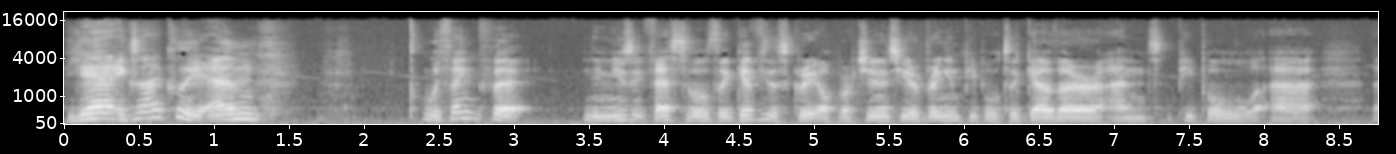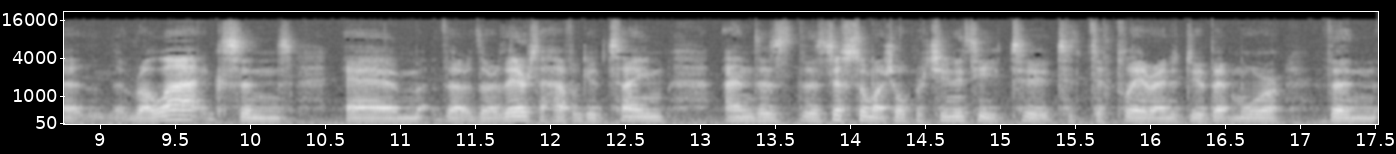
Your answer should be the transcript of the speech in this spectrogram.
Yeah, exactly. Um, we think that the music festivals they give you this great opportunity. You're bringing people together, and people uh, uh, relax, and um, they're, they're there to have a good time. And there's there's just so much opportunity to, to, to play around and do a bit more than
